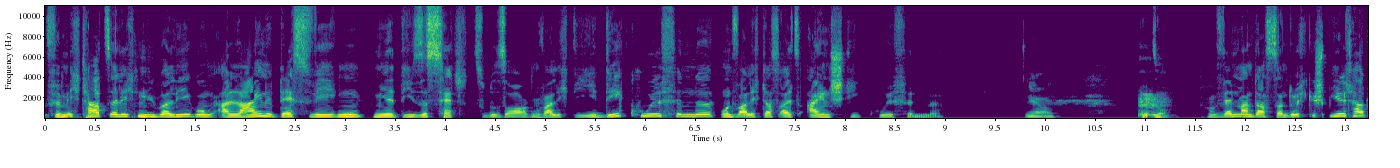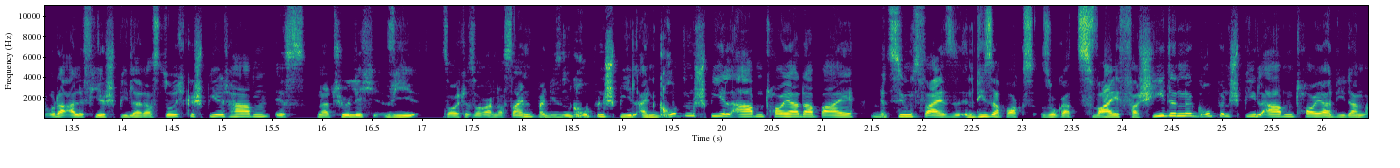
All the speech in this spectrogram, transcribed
für mich tatsächlich eine Überlegung, alleine deswegen mir dieses Set zu besorgen, weil ich die Idee cool finde und weil ich das als Einstieg cool finde. Ja. Und wenn man das dann durchgespielt hat oder alle vier Spieler das durchgespielt haben, ist natürlich, wie sollte es auch anders sein, bei diesem Gruppenspiel ein Gruppenspielabenteuer dabei, beziehungsweise in dieser Box sogar zwei verschiedene Gruppenspielabenteuer, die dann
